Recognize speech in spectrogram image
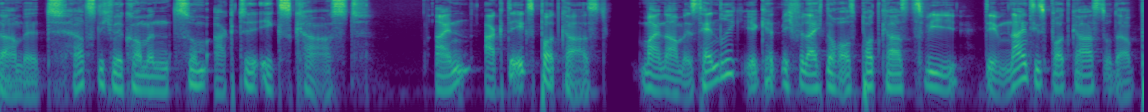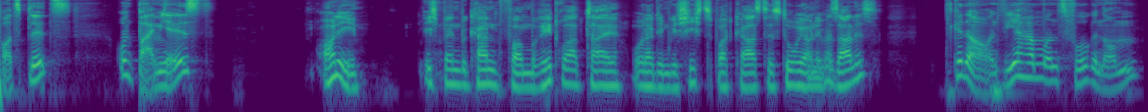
damit herzlich willkommen zum Akte X Cast. Ein Akte X Podcast. Mein Name ist Hendrik, ihr kennt mich vielleicht noch aus Podcasts wie dem 90s Podcast oder Podsplitz. Und bei mir ist Olli. Ich bin bekannt vom Retro-Abteil oder dem Geschichtspodcast Historia Universalis. Genau, und wir haben uns vorgenommen,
